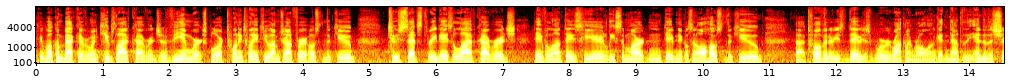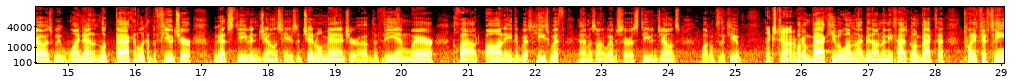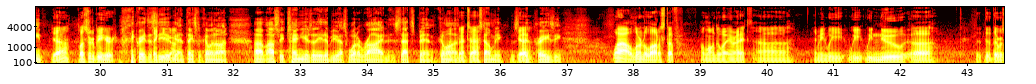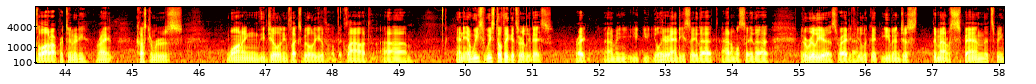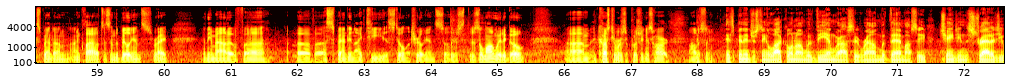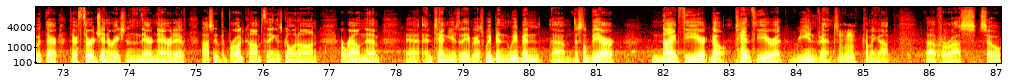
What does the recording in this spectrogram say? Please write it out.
Okay, welcome back everyone. CUBE's live coverage of VMware Explore 2022. I'm John Furrier, host of theCUBE. Two sets, three days of live coverage. Dave Vellante's here, Lisa Martin, Dave Nicholson, all hosts of theCUBE. Uh, 12 interviews today, we just, we're rocking and rolling, getting down to the end of the show as we wind down and look back and look at the future. We've got Stephen Jones here, he's the general manager of the VMware Cloud on AWS. He's with Amazon Web Service. Stephen Jones, welcome to theCUBE. Thanks, John. Welcome back, CUBE alumni. I've been on many times, going back to 2015. Yeah, pleasure to be here. Great to Thank see you, you again. Thanks for coming on. Um, obviously, 10 years at AWS, what a ride that's been. Come on, fantastic. tell me, it's yeah. been crazy. Wow, learned a lot of stuff along the way, right? Uh, I mean, we, we, we knew uh, that there was a lot of opportunity, right? Customers wanting the agility and flexibility of, of the cloud. Um, and and we, we still think it's early days, right? I mean, you, will hear Andy say that, Adam will say that, but it really is, right? Yeah. If you look at even just the amount of spend that's being spent on, on clouds, it's in the billions, right? And the amount of, uh, of uh, spend in IT is still in the trillions. So there's, there's a long way to go. Um, and customers are pushing us hard, obviously. It's, been interesting, a lot going on with VMware, obviously around with them, obviously changing the strategy with their, their third generation and their narrative. Obviously the Broadcom thing is going on around them. Uh, and 10 years at AWS, we've been, we've been um, this will be our ninth year, no, 10th year at reInvent mm -hmm. coming up uh, for us. So,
